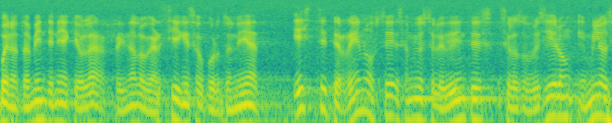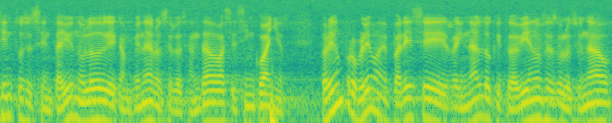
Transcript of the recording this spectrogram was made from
Bueno, también tenía que hablar Reinaldo García en esa oportunidad. Este terreno, ustedes amigos televidentes, se los ofrecieron en 1961, luego de que campeonaron, se los han dado hace cinco años. Pero hay un problema, me parece, Reinaldo, que todavía no se ha solucionado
